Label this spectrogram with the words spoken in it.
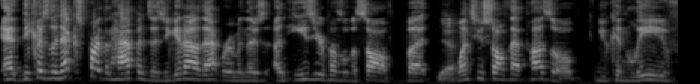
and because the next part that happens is you get out of that room and there's an easier puzzle to solve. But Yeah. once you solve that puzzle, you can leave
